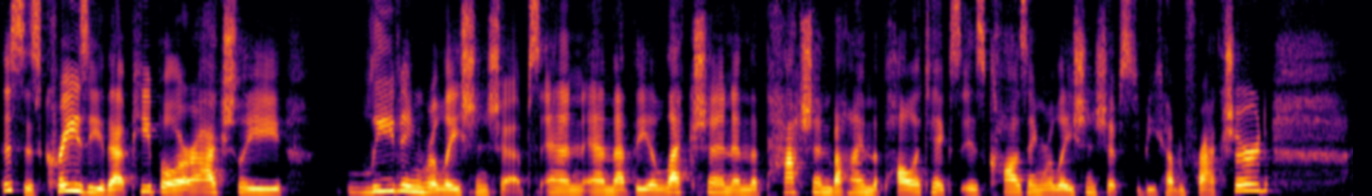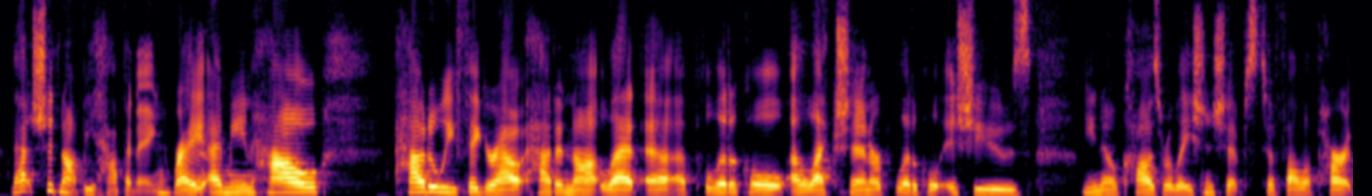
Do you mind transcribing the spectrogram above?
this is crazy that people are actually leaving relationships and and that the election and the passion behind the politics is causing relationships to become fractured that should not be happening right i mean how how do we figure out how to not let a, a political election or political issues you know cause relationships to fall apart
